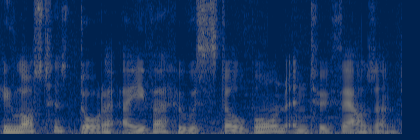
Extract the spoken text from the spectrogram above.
He lost his daughter Ava who was stillborn in 2000.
